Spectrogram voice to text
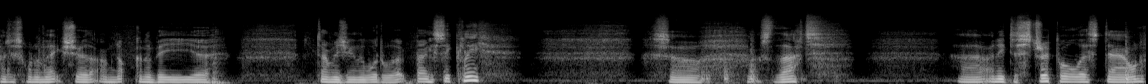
I just want to make sure that I'm not going to be uh, damaging the woodwork basically. So that's that. Uh, I need to strip all this down.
